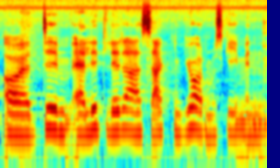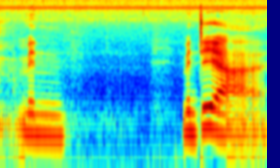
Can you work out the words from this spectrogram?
Og det er lidt lettere sagt end gjort måske, men, men, men det er,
